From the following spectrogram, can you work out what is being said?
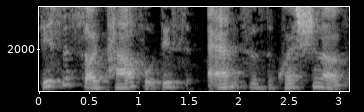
this is so powerful. This answers the question of,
